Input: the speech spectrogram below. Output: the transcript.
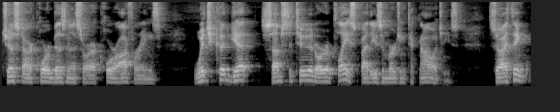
just our core business or our core offerings, which could get substituted or replaced by these emerging technologies. So I think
